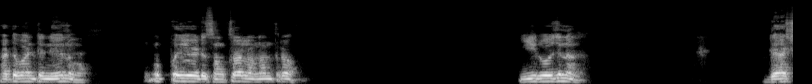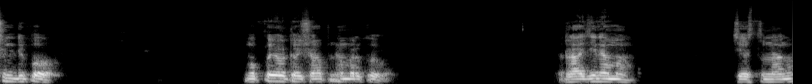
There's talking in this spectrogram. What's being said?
అటువంటి నేను ముప్పై ఏడు సంవత్సరాల అనంతరం ఈ రోజున రేషన్ డిపో ముప్పై ఒకటో షాప్ నెంబర్కు రాజీనామా చేస్తున్నాను.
